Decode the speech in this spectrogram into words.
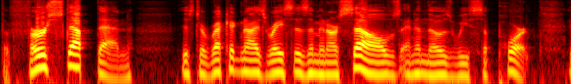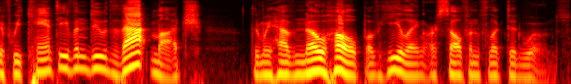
The first step, then, is to recognize racism in ourselves and in those we support. If we can't even do that much, then we have no hope of healing our self inflicted wounds.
